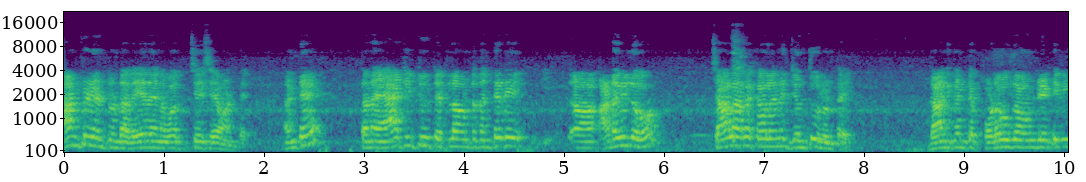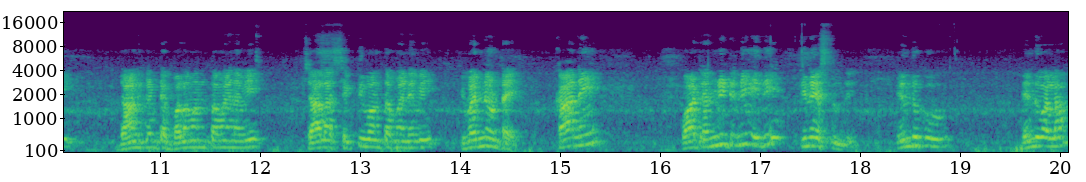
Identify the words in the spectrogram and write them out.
కాన్ఫిడెంట్ ఉండాలి ఏదైనా వర్క్ చేసామంటే అంటే తన యాటిట్యూడ్ ఎట్లా ఉంటుందంటే అడవిలో చాలా రకాలైన జంతువులు ఉంటాయి దానికంటే పొడవుగా ఉండేటివి దానికంటే బలవంతమైనవి చాలా శక్తివంతమైనవి ఇవన్నీ ఉంటాయి. కానీ వాటన్నిటినీ ఇది తినేస్తుంది. ఎందుకు? ఎందువల్ల?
